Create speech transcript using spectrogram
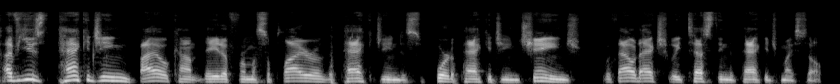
I've used packaging biocomp data from a supplier of the packaging to support a packaging change without actually testing the package myself.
